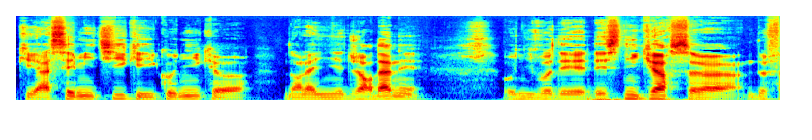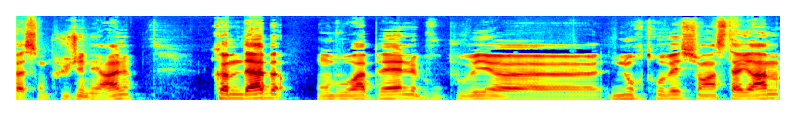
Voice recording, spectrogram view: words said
qui est assez mythique et iconique dans la lignée de Jordan et au niveau des, des sneakers de façon plus générale. Comme d'hab, on vous rappelle, vous pouvez nous retrouver sur Instagram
